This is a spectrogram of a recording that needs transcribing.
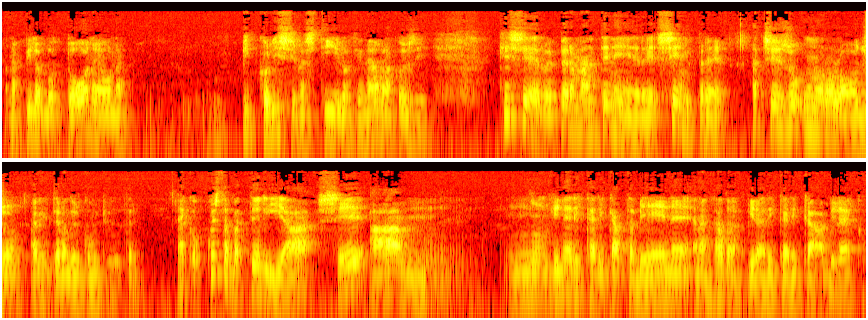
una pila bottone o una piccolissima stilo, chiamiamola così, che serve per mantenere sempre acceso un orologio all'interno del computer. Ecco, questa batteria se ha mm, non viene ricaricata bene, è una pila ricaricabile, ecco.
